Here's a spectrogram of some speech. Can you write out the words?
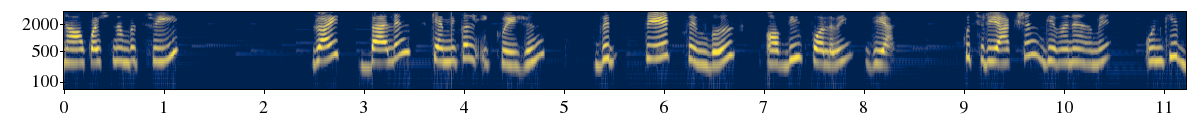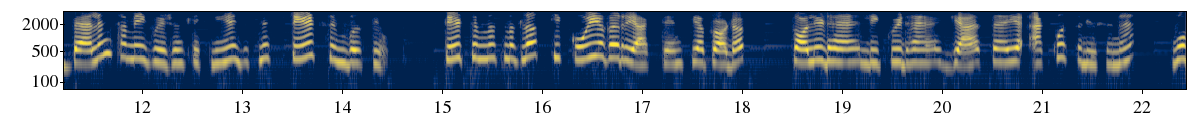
Now question number three write balanced chemical equations with state symbols of the following react कुछ रिएक्शंस गिवन है हमें। उनकी बैलेंस हमें इक्वेशंस लिखनी है जिसमें स्टेट सिंबल्स भी हो। स्टेट सिंबल्स मतलब कि कोई अगर रिएक्टेंट या प्रोडक्ट सॉलिड है लिक्विड है गैस है या एक्वा सोल्यूशन है, वो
